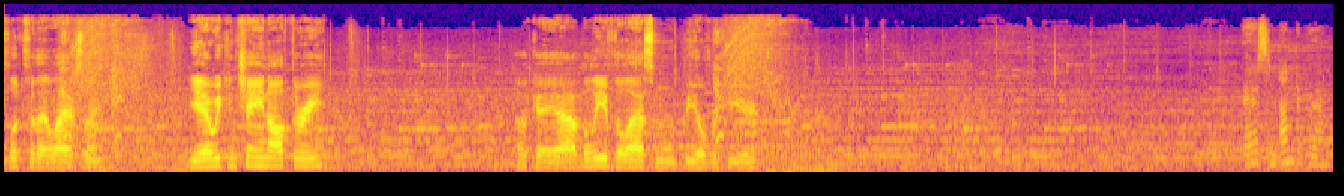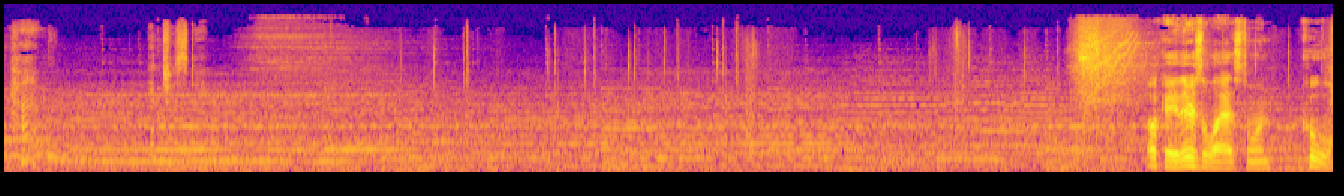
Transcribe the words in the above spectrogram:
Let's look for that last thing. Yeah, we can chain all three. Okay, I believe the last one would be over here. There's an underground path. Interesting. Okay, there's the last one. Cool.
